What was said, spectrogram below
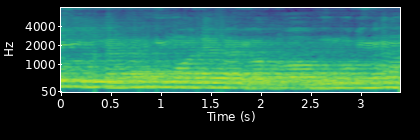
بالله ولا يرضاه بها.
